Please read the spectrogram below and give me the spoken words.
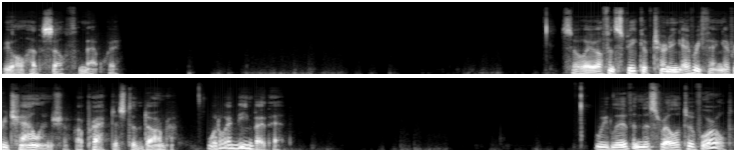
We all have a self in that way. So I often speak of turning everything, every challenge of our practice to the Dharma. What do I mean by that? We live in this relative world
